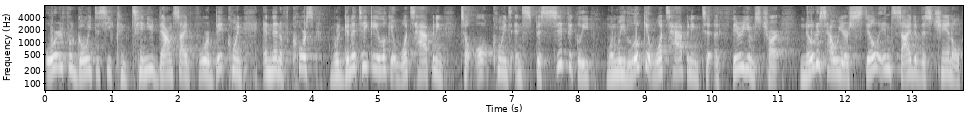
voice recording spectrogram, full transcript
or if we're going to see continued downside for Bitcoin. And then, of course, we're going to take a look at what's happening to altcoins and specifically specifically, when we look at what's happening to Ethereum's chart, notice how we are still inside of this channel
